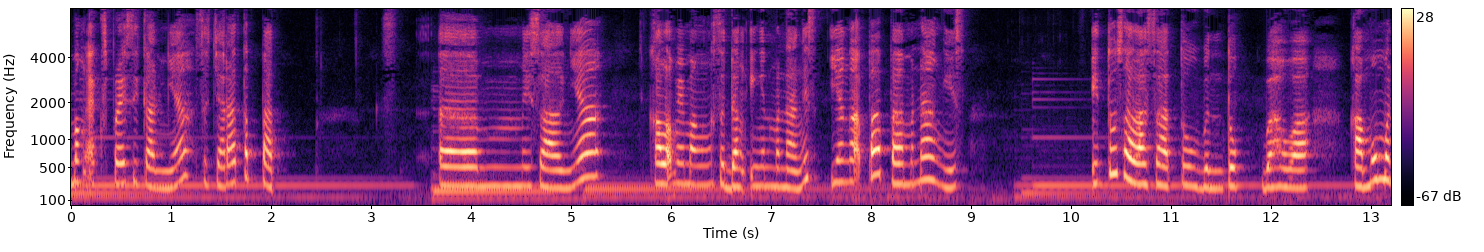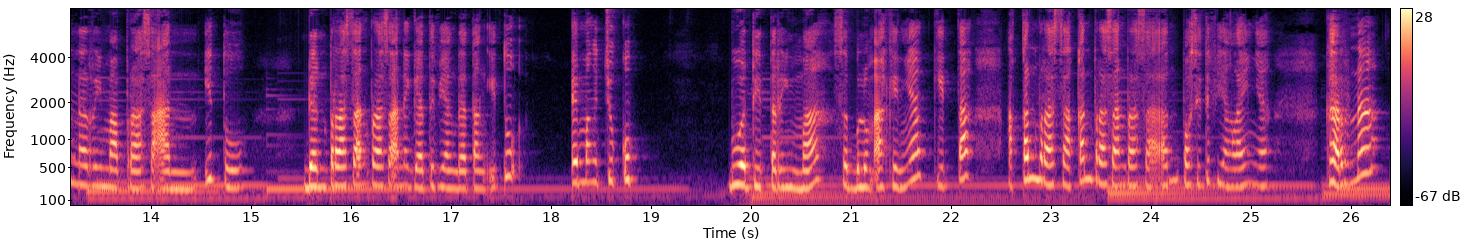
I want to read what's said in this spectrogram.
mengekspresikannya secara tepat. Um, misalnya, kalau memang sedang ingin menangis, ya nggak apa-apa menangis. Itu salah satu bentuk bahwa kamu menerima perasaan itu dan perasaan-perasaan negatif yang datang itu emang cukup buat diterima sebelum akhirnya kita akan merasakan perasaan-perasaan positif yang lainnya. Karena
